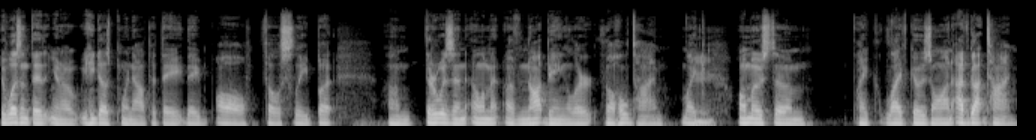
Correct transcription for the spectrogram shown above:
it wasn't that you know he does point out that they they all fell asleep, but um, there was an element of not being alert the whole time, like almost um, like life goes on. I've got time,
